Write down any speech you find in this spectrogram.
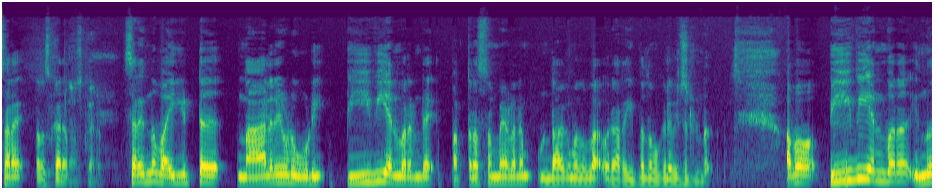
സാറേ നമസ്കാരം. നമസ്കാരം. സാർ ഇന്ന് വൈകിട്ട് നാലരയോടുകൂടി പി വി അൻവറിന്റെ പത്രസമ്മേളനം ഉണ്ടാകുമെന്നുള്ള ഒരു അറിയിപ്പ് നമുക്ക് ലഭിച്ചിട്ടുണ്ട്. അപ്പോൾ പി വി അൻവർ ഇന്ന്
